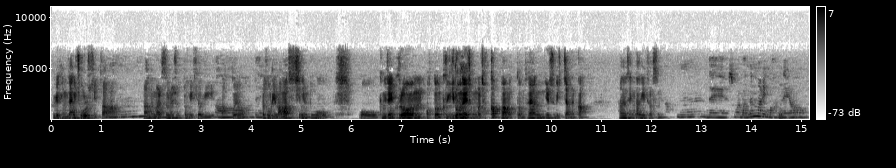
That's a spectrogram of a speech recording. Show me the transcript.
그게 굉장히 좋을 수 있다라는 음. 말씀을 해줬던 게 기억이 아, 났고요. 네. 그래서 우리 마마치치님도 어, 굉장히 그런 어떤 그 이론에 정말 적합한 어떤 사연일 수도 있지 않을까 하는 생각이 들었습니다. 음, 네, 정말 맞는 말인 것 같네요.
